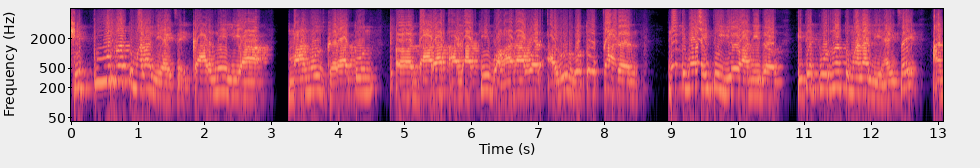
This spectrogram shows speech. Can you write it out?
हे पूर्ण तुम्हाला लिहायचंय. कारणे लिहा. माणूस घरातून दारात आला की वाहनावर आरूढ होतो. कारण मग तुम्हाला इथे य आणि द इथे पूर्ण तुम्हाला लिहायचंय आणि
